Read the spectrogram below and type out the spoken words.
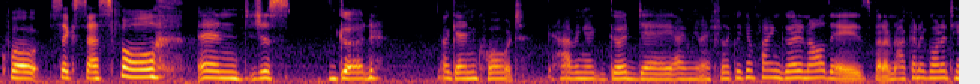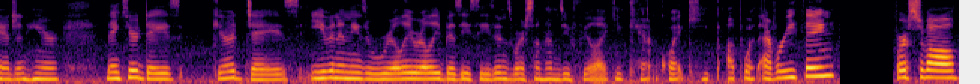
quote, successful and just good. Again, quote, having a good day. I mean, I feel like we can find good in all days, but I'm not going to go on a tangent here. Make your days good days, even in these really, really busy seasons where sometimes you feel like you can't quite keep up with everything. First of all,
